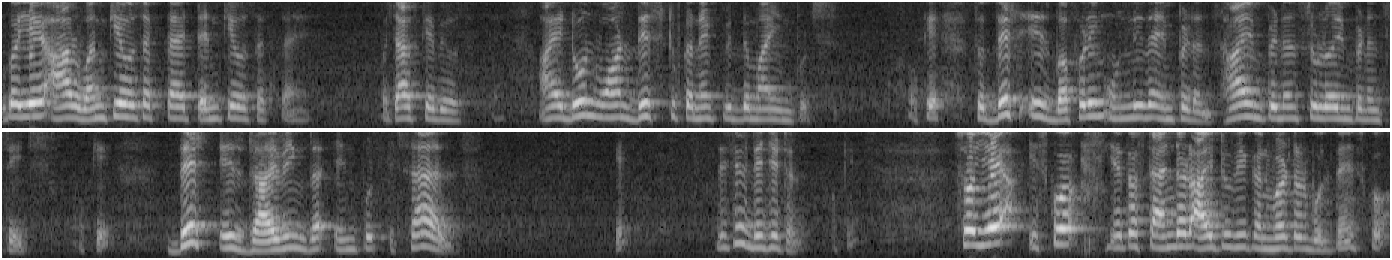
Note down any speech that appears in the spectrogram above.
because ये आर वन के हो सकता है टेन के हो सकता है। पचास के भी हो सकते हैं I don't want this to connect with the my inputs okay? So this is buffering only the impedance, high impedance to low impedance states. Okay? This is driving the input itself. Okay? This is digital. Okay? So ये इसको ये तो standard I to V converter बोलते हैं इसको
